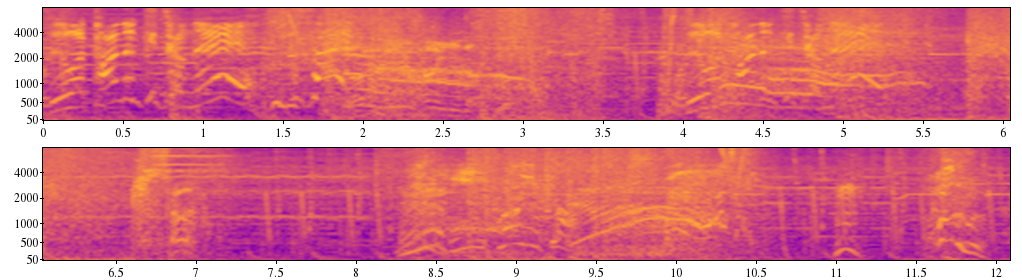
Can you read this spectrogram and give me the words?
俺はタヌキじゃねえ。うるさい。俺はタヌキじゃねえヘビーポイント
